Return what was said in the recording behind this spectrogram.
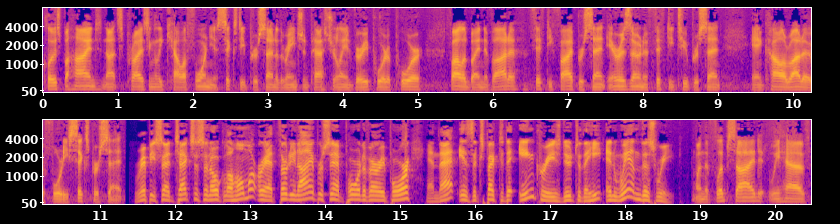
Close behind, not surprisingly, California, 60% of the range and pasture land very poor to poor followed by Nevada, 55%, Arizona, 52%, and Colorado, 46%. Rippey said Texas and Oklahoma are at 39% poor to very poor, and that is expected to increase due to the heat and wind this week. On the flip side, we have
